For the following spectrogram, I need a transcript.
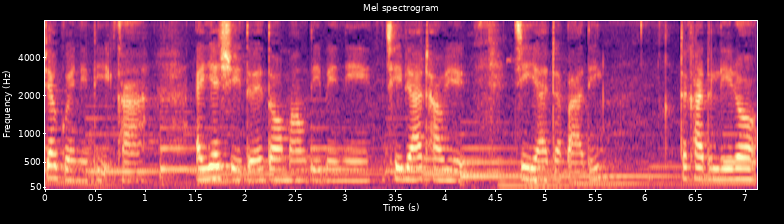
ပျောက်ကွယ်နေသည့်အခါအရက်ရှိသွဲသောမောင်သည်ပင်နှင့်ခြေပြားထောက်၍ကြည်ရတတ်ပါသည်တတခါတလေတော့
